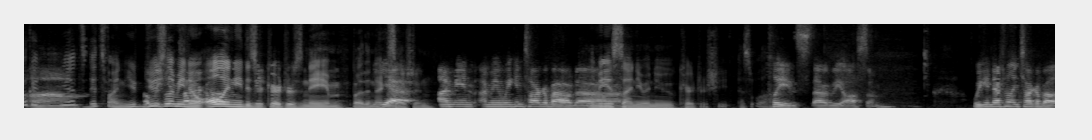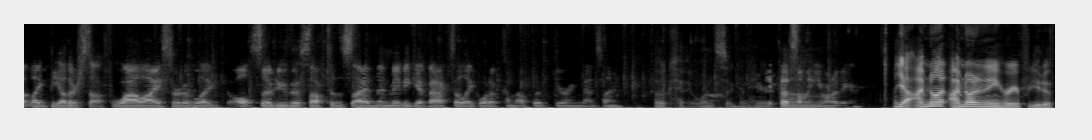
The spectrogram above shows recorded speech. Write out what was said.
Okay, yeah, it's, Um, it's fine. You but just let me talk know. All I need is your character's name by the next Yeah, session. I mean I mean we can talk about. Uh, Let me assign you a new character sheet as well. Please, that would be awesome. We can definitely talk about like the other stuff while I sort of like also do this off to the side, and then maybe get back to like what I've come up with during that time. Okay, one second here. If that's something you Um, want to do. Yeah, I'm not. I'm not in any hurry for you to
